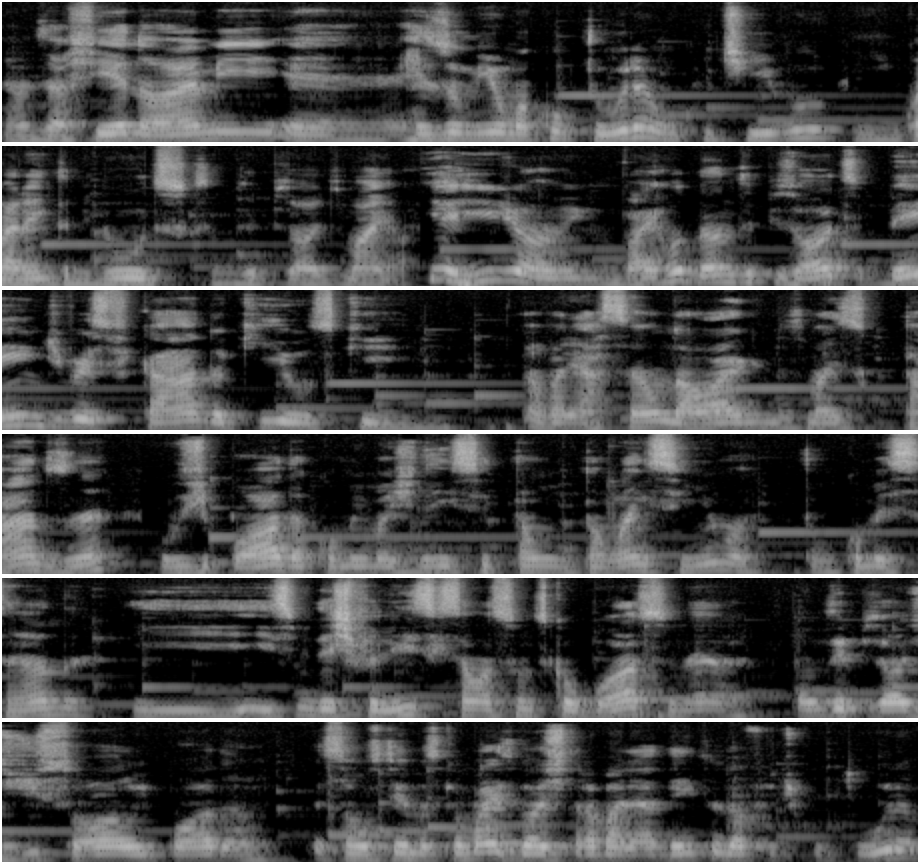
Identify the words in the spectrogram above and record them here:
É um desafio enorme é, resumir uma cultura, um cultivo, em 40 minutos, que são os episódios maiores. E aí, jovem, vai rodando os episódios, bem diversificado aqui os que a variação da ordem dos mais escutados, né? Os de poda, como eu imaginei, estão tão lá em cima, estão começando. E isso me deixa feliz, que são assuntos que eu gosto, né? Então, os episódios de solo e poda são os temas que eu mais gosto de trabalhar dentro da fruticultura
